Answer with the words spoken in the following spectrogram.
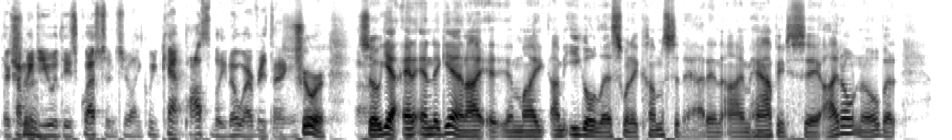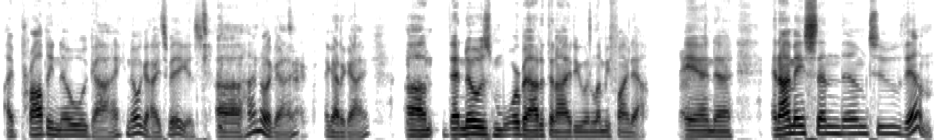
They're coming to you with these questions. You're like, we can't possibly know everything. Sure. So yeah, and, and again, I am my I'm egoless when it comes to that, and I'm happy to say I don't know, but I probably know a guy. Know a guy. It's Vegas. Uh, I know a guy. I got a guy um, that knows more about it than I do, and let me find out. And uh, and I may send them to them.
